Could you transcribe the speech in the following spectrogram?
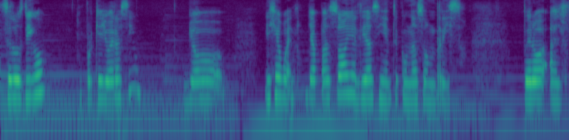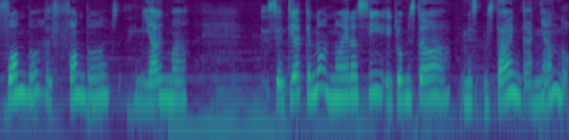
Se los digo porque yo era así. Yo dije, bueno, ya pasó y al día siguiente con una sonrisa. Pero al fondo, al fondo, mi alma sentía que no, no era así. Yo me estaba, me, estaba engañando.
